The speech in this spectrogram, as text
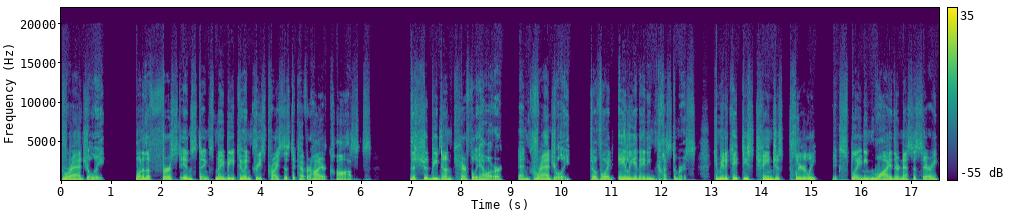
gradually. One of the first instincts may be to increase prices to cover higher costs. This should be done carefully, however, and gradually to avoid alienating customers. Communicate these changes clearly, explaining why they're necessary,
